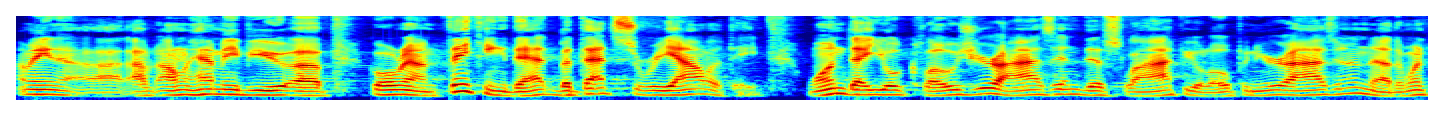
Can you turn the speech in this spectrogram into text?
I mean, I don't know how many of you uh, go around thinking that, but that's the reality. One day you'll close your eyes in this life, you'll open your eyes in another one,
